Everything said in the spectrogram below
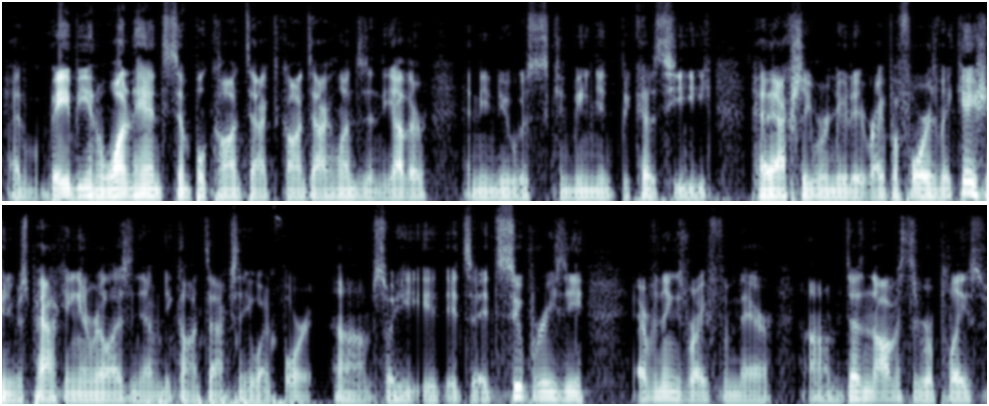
had baby in one hand, simple contact contact lenses in the other, and he knew it was convenient because he had actually renewed it right before his vacation. He was packing and realized he didn't have any contacts, and he went for it. Um, so he it, it's it's super easy. Everything's right from there. Um, it doesn't obviously replace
